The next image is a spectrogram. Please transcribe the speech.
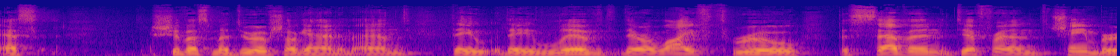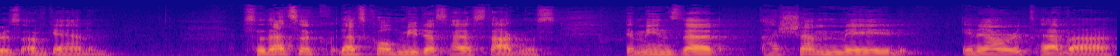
es Shivas Madurav Shal and they, they lived their life through the seven different chambers of Gehanim. So that's, a, that's called Midas HaEstaglis. It means that Hashem made in our Teva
